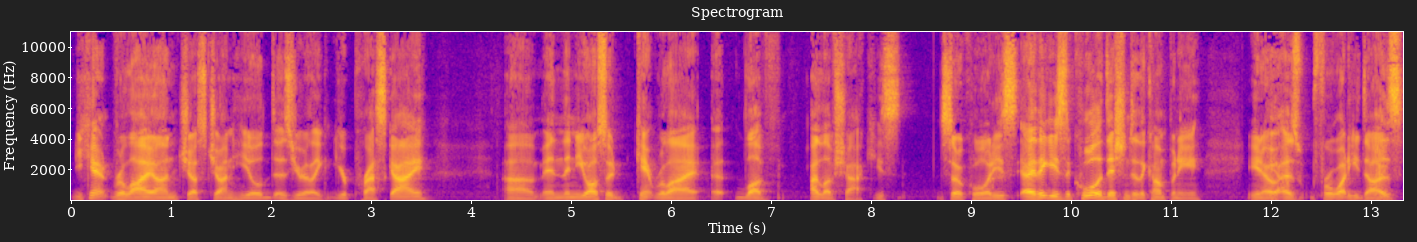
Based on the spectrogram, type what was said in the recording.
you can't rely on just John Heald as your like your press guy, um, and then you also can't rely. Uh, love, I love Shaq. He's so cool, and he's I think he's a cool addition to the company. You know, Yeah. as for what he does,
